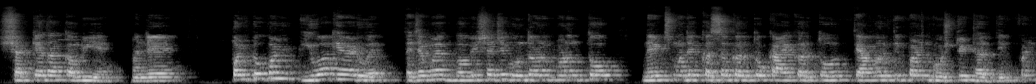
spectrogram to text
शक्यता कमी आहे. म्हणजे पण तो पण युवा खेळाडू आहे. त्याच्यामुळे भविष्याची गुंतवणूक म्हणून तो नेट्समध्ये कसं करतो काय करतो त्यावरती पण गोष्टी ठरतील. पण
